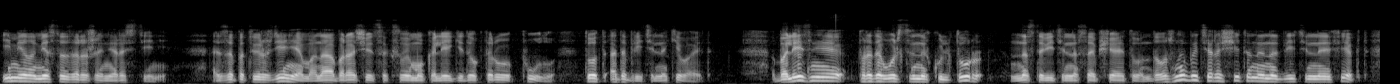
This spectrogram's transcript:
имело место заражение растений. За подтверждением она оборачивается к своему коллеге доктору Пулу, тот одобрительно кивает. Болезни продовольственных культур, наставительно сообщает он, должны быть рассчитаны на длительный эффект –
